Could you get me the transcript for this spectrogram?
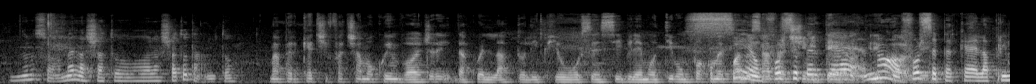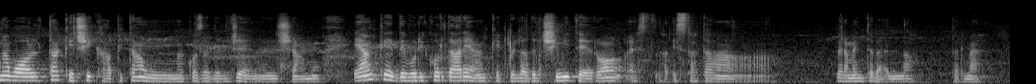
non lo so, a me ha lasciato, ha lasciato tanto. Ma perché ci facciamo coinvolgere da quel lato lì più sensibile, emotivo, un po' come Sì, quando siamo al forse cimitero, perché, no, ricordi? forse perché è la prima volta che ci capita una cosa del genere, diciamo. E anche, devo ricordare, anche quella del cimitero è, sta- è stata veramente bella per me.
